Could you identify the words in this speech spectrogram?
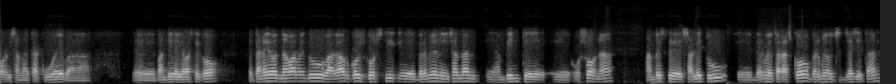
hor izan da kakue, ba, e, bandira irabazteko. Eta nahi dut nabarmendu, ba, gaur goiz goztik, e, bermeon izan dan e, ambiente e, oso ona, hanbeste saletu, e, bermeo tarazko, bermeo jazetan,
